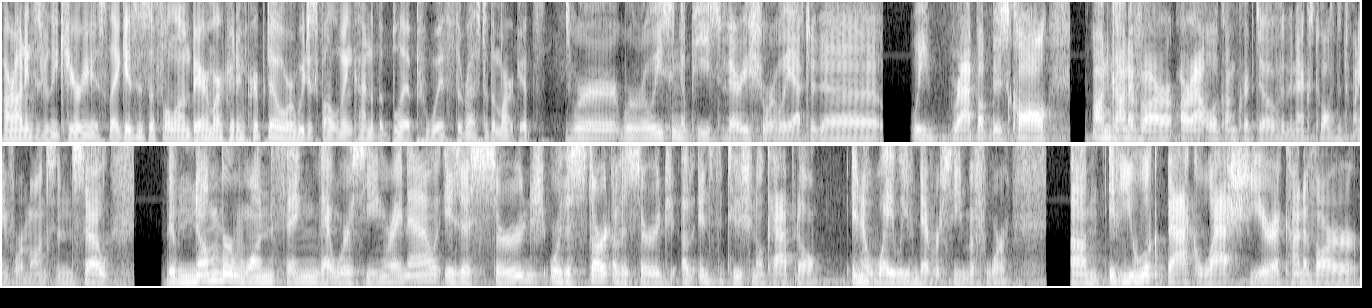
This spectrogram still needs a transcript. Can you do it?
our audience is really curious. Like, is this a full-on bear market in crypto, or are we just following kind of the blip with the rest of the markets? We're we're releasing a piece very shortly after the we wrap up this call on kind of our, our outlook on crypto over the next 12 to 24 months. And so the number one thing that we're seeing right now is a surge or the start of a surge of institutional capital in a way we've never seen before. Um, if you look back last year at kind of our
